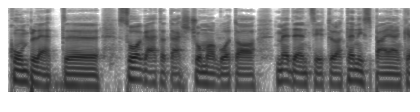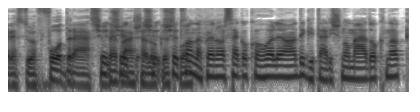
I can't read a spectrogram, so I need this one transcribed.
komplett szolgáltatás csomagot a medencétől, a teniszpályán keresztül, fodrász, Sőt, sőt, sőt, bevásárlóközpont. sőt, vannak olyan országok, ahol a digitális nomádoknak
